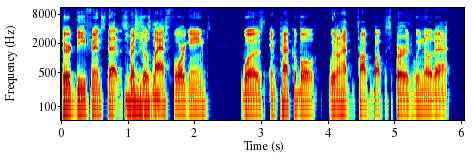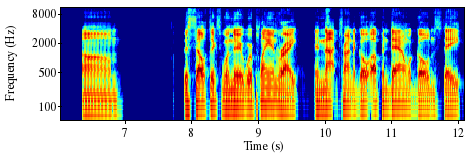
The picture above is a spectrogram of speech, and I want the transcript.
their defense that especially those Mhm. last four games was impeccable. We don't have to talk about the Spurs. We know that. Um, the Celtics, when they were playing right and not trying to go up and down with Golden State,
